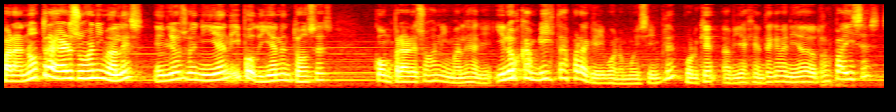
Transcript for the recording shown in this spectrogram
para no traer sus animales, ellos venían y podían entonces comprar esos animales allí. ¿Y los cambistas para qué? Bueno, muy simple, porque había gente que venía de otros países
